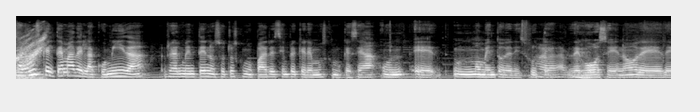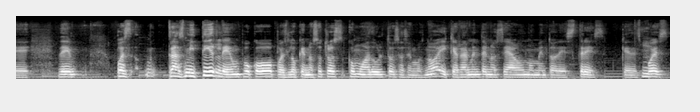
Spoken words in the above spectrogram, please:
Sabemos que el tema de la comida realmente nosotros como padres siempre queremos como que sea un, eh, un momento de disfrute, de goce, ¿no? De, de, pues transmitirle un poco pues lo que nosotros como adultos hacemos, ¿no? Y que realmente no sea un momento de estrés, que después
